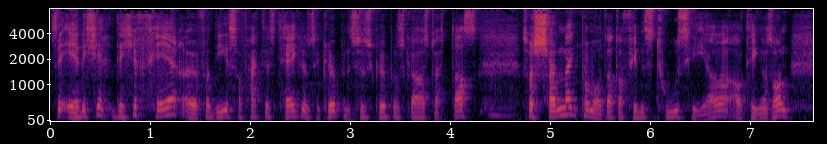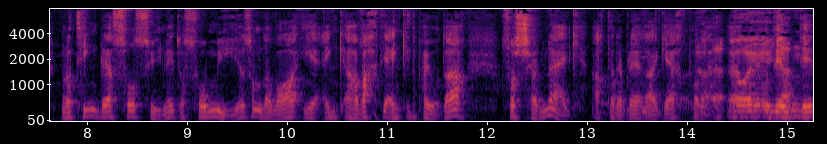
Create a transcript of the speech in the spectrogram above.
så er det ikke, det er ikke fair overfor de som faktisk tilknytter klubben, syns klubben skal støttes. Så skjønner jeg på en måte at det finnes to sider av ting og sånn, men når ting blir så synlig og så mye som det var i, har vært i enkelte perioder, så skjønner jeg at det blir reagert på det. Og, og det, det,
